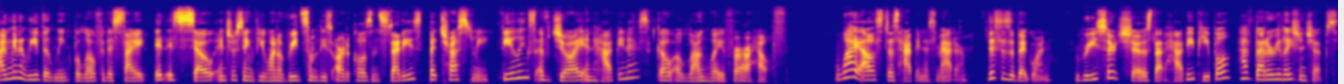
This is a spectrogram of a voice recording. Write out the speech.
I'm going to leave the link below for this site. It is so interesting if you want to read some of these articles and studies, but trust me, feelings of joy and happiness go a long way for our health. Why else does happiness matter? This is a big one. Research shows that happy people have better relationships.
